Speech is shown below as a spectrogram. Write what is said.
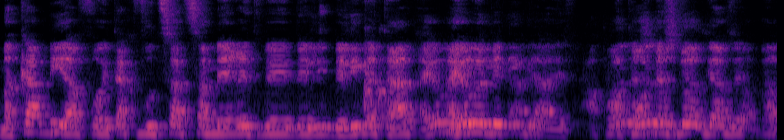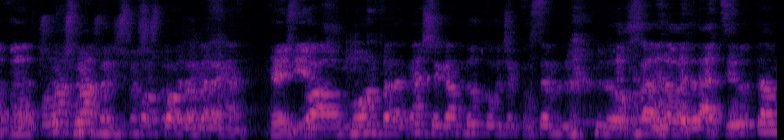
מכבי יפו הייתה קבוצת צמרת ב- ב- בליגת העל, היום היא הם בליגה א', הפועל הפועל אשדוד אשדוד גם זה. אבל בוא נשמע, אבל נשמע שיש פה הרבה בלאגן. כן, יש. פה המון בלאגן שגם ברקוביץ' הקוסם לא יוכל להציל אותם,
